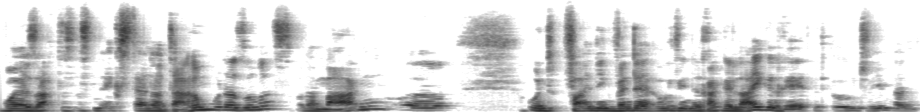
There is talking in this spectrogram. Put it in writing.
wo er sagt, das ist ein externer Darm oder sowas, oder Magen. Äh, und vor allen Dingen, wenn der irgendwie in eine Rangelei gerät mit irgendwem, dann,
